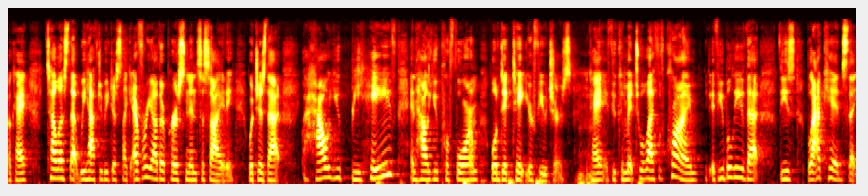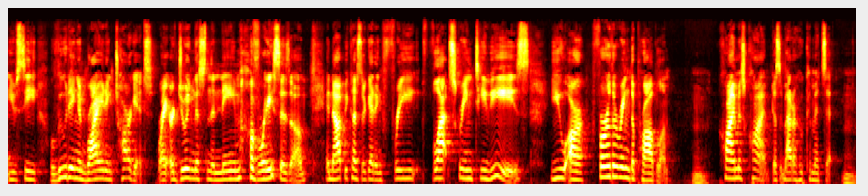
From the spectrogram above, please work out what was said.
okay? Tell us that we have to be just like every other person in society, which is that how you behave and how you perform will dictate your futures, mm-hmm. okay? If you commit to a life of crime, if you believe that these black kids that you see looting and rioting Target, right, are doing this in the name of racism and not because they're getting free flat screen TVs, you are furthering the problem. Mm crime is crime. Doesn't matter who commits it. Mm.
